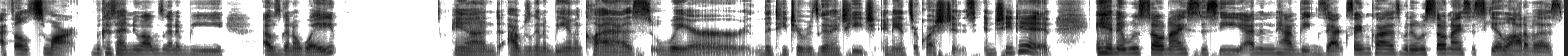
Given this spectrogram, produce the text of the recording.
I felt smart because I knew I was going to be, I was going to wait and I was going to be in a class where the teacher was going to teach and answer questions. And she did. And it was so nice to see. I didn't have the exact same class, but it was so nice to see a lot of us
